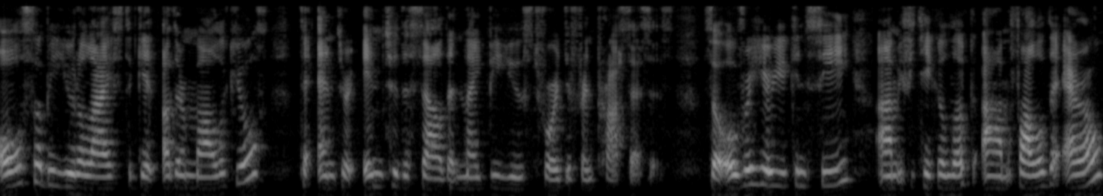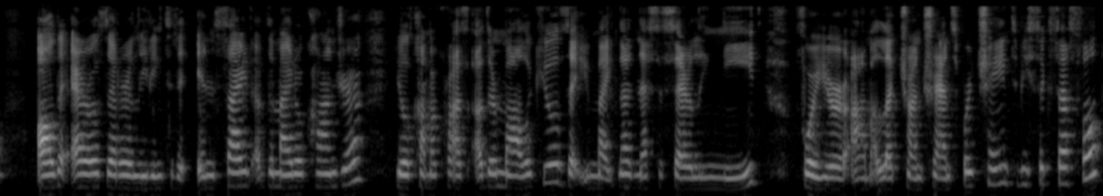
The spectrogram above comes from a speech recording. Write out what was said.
also be utilized to get other molecules to enter into the cell that might be used for different processes. So over here you can see, um, if you take a look, um, follow the arrow, all the arrows that are leading to the inside of the mitochondria, you'll come across other molecules that you might not necessarily need for your um, electron transport chain to be successful,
